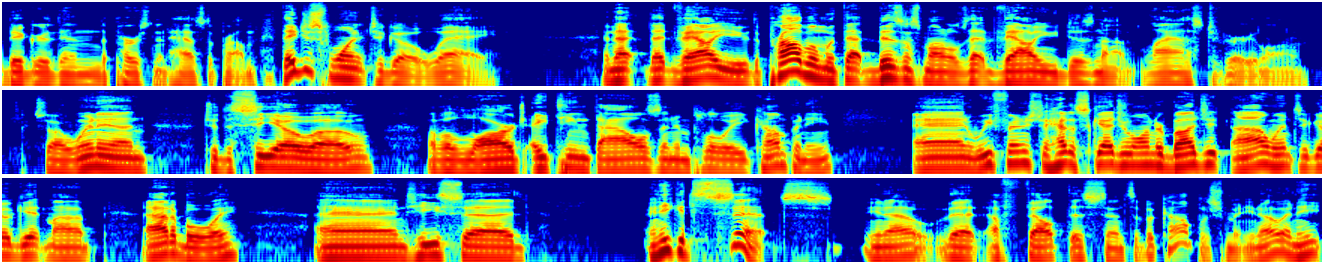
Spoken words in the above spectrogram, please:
bigger than the person that has the problem. They just want it to go away. And that, that value, the problem with that business model is that value does not last very long. So I went in to the COO of a large 18,000 employee company and we finished ahead of schedule under budget. I went to go get my attaboy and he said, and he could sense, you know, that I felt this sense of accomplishment, you know, and he,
